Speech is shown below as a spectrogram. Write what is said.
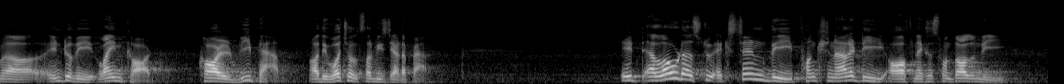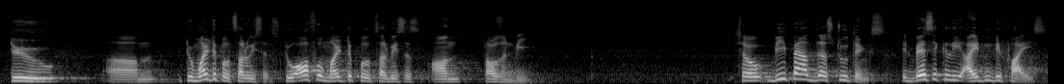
uh, into the line card called VPath or the virtual service data path it allowed us to extend the functionality of Nexus 1000V to, um, to multiple services, to offer multiple services on 1000V. So VPath does two things. It basically identifies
